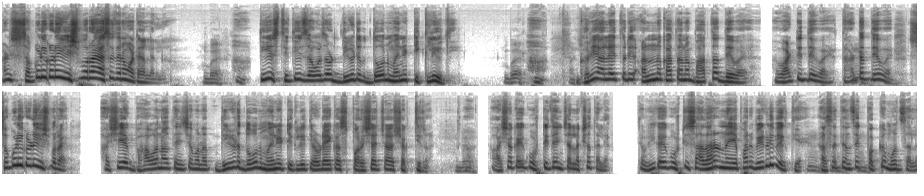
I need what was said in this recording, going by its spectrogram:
आणि सगळीकडे ईश्वर आहे असं त्यांना वाटायला लागलं. बर. हां ती स्थिती जवळजवळ दीड दोन महिने टिकली होती. बर. हां घरी आले तरी अन्न खाताना भातात देव आहे वाटीत देव आहे ताटात देव आहे सगळीकडे ईश्वर आहे. अशी एक भावना त्यांच्या मनात दीड दोन महिने टिकली तेवढ्या एका स्पर्शाच्या शक्तीनं. बर. अशा काही गोष्टी त्यांच्या लक्षात आल्या. तेव्हा ही काही गोष्टी साधारण नाही आहे फार वेगळी व्यक्ती आहे. असं त्यांचं एक. पक्क मत झालं.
